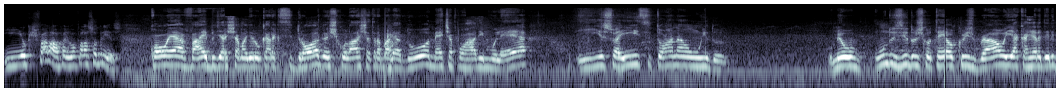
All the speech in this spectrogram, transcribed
E eu quis falar, eu falei, vou falar sobre isso. Qual é a vibe de achar maneiro o cara que se droga, esculacha trabalhador, mete a porrada em mulher, e isso aí se torna um ídolo. O meu, um dos ídolos que eu tenho é o Chris Brown e a carreira dele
